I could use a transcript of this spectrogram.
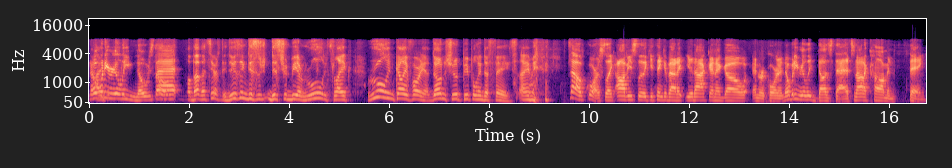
Nobody really knows that. Oh, but, but seriously, do you think this is, this should be a rule? It's like rule in California: don't shoot people in the face. I mean, No, of course. Like obviously, like you think about it, you're not gonna go and record it. Nobody really does that. It's not a common thing.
